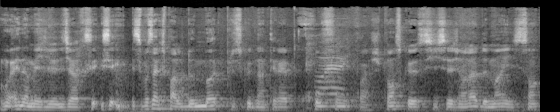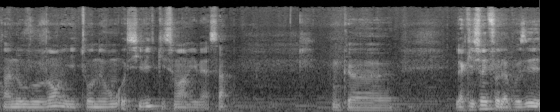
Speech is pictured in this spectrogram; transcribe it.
ouais, non, mais c'est pour ça que je parle de mode plus que d'intérêt profond. Ouais. Quoi. Je pense que si ces gens-là demain ils sentent un nouveau vent, ils tourneront aussi vite qu'ils sont arrivés à ça. Donc euh, la question, il faut la poser.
